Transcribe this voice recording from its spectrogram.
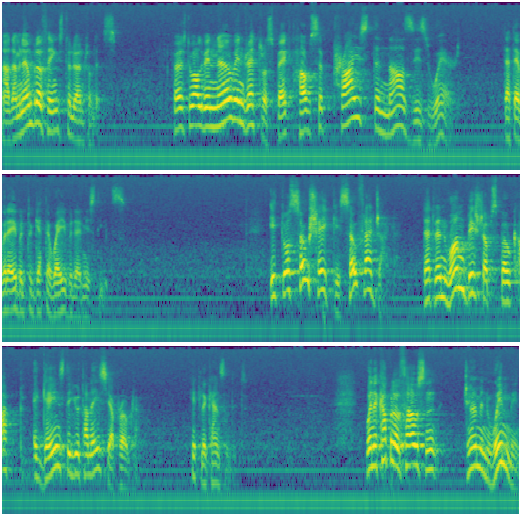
Now, there are a number of things to learn from this. First of all, we know in retrospect how surprised the Nazis were that they were able to get away with their misdeeds. It was so shaky, so fragile, that when one bishop spoke up against the euthanasia program, Hitler cancelled it. When a couple of thousand German women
